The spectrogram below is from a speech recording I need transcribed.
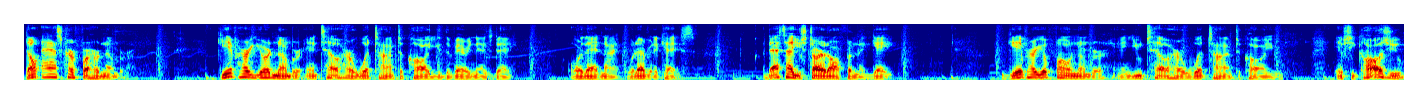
Don't ask her for her number. Give her your number and tell her what time to call you the very next day or that night, whatever the case. That's how you start it off from the gate. Give her your phone number and you tell her what time to call you. If she calls you,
